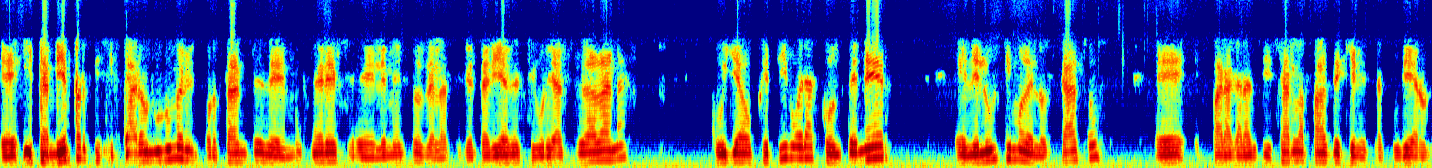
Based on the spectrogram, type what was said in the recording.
eh, y también participaron un número importante de mujeres eh, elementos de la Secretaría de Seguridad Ciudadana, cuyo objetivo era contener en el último de los casos eh, para garantizar la paz de quienes acudieron.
